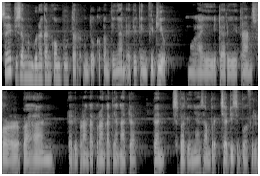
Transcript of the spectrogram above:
Saya bisa menggunakan komputer untuk kepentingan editing video, mulai dari transfer bahan dari perangkat-perangkat yang ada dan sebagainya sampai jadi sebuah film.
